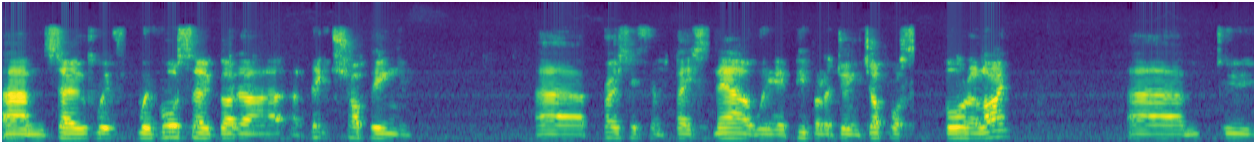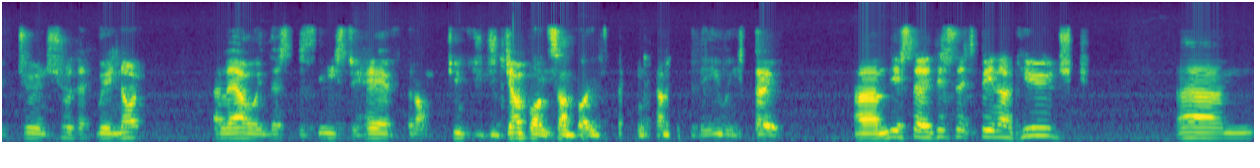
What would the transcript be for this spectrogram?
Um, so we've we've also got a, a big shopping uh, process in place now where people are doing job loss borderline um, to, to ensure that we're not allowing this disease to have an opportunity to jump on somebody and come to the iwi. So, um, yeah, so this has been a huge um,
